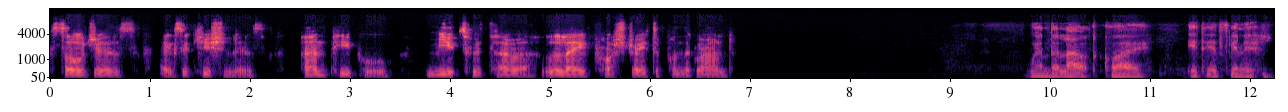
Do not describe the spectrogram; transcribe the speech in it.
soldiers, executioners, and people, mute with terror, lay prostrate upon the ground. When the loud cry, it is finished,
